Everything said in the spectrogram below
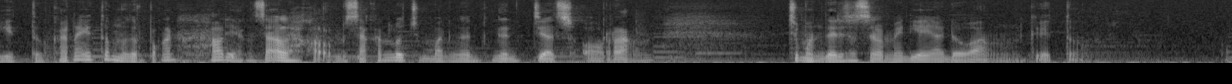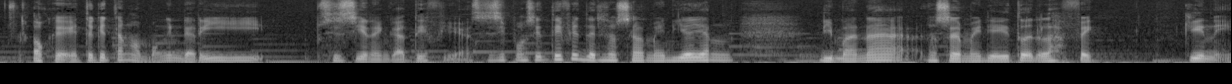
gitu. Karena itu merupakan hal yang salah kalau misalkan lo cuma nge ngejudge orang cuman dari sosial medianya doang gitu oke itu kita ngomongin dari sisi negatif ya. Sisi positifnya dari sosial media yang di mana sosial media itu adalah fake. Gini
